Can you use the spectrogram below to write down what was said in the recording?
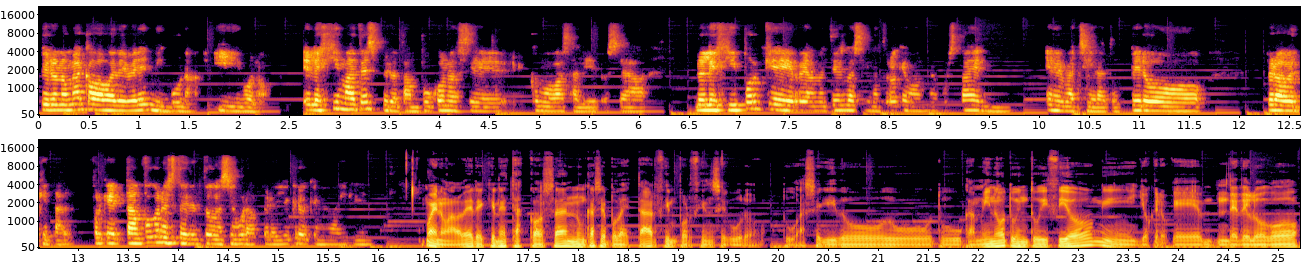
pero no me acababa de ver en ninguna. Y bueno, elegí mates, pero tampoco no sé cómo va a salir. O sea, lo elegí porque realmente es la asignatura que más me gusta en, el bachillerato, pero, pero a ver qué tal, porque tampoco no estoy del todo segura, pero yo creo que me va a ir bien. Bueno, a ver, es que en estas cosas nunca se puede estar 100% seguro. Tú has seguido tu camino, tu intuición y yo creo que desde luego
